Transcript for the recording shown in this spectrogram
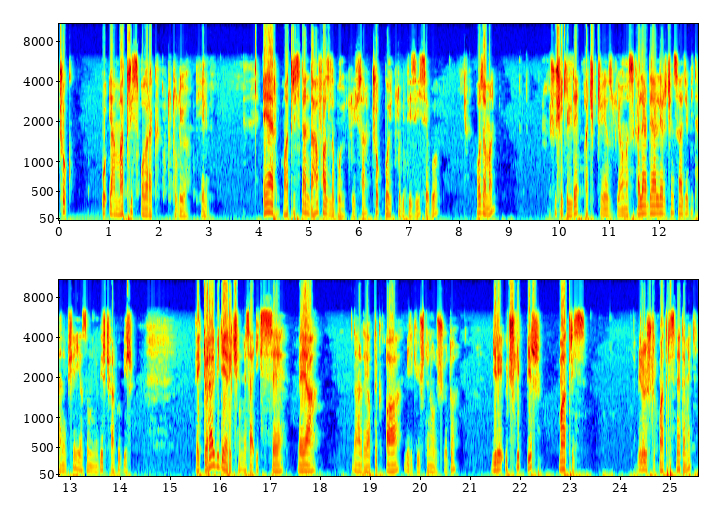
çok yani matris olarak tutuluyor diyelim. Eğer matristen daha fazla boyutluysa, çok boyutlu bir dizi ise bu, o zaman şu şekilde açıkça yazılıyor. Ama skaler değerler için sadece bir tane bir şey yazılmıyor. 1 çarpı 1. Vektörel bir değer için mesela x, veya nerede yaptık? a 1, 2, 3'ten oluşuyordu. 1'e 3'lük bir matris. 1'e 3'lük matris ne demek?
